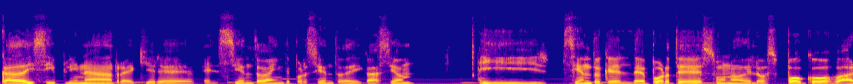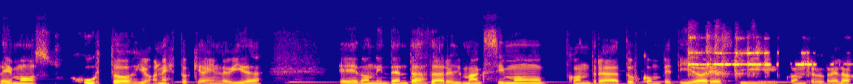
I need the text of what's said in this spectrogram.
Cada disciplina requiere el 120% de dedicación y siento que el deporte es uno de los pocos baremos justos y honestos que hay en la vida, eh, donde intentas dar el máximo contra tus competidores y contra el reloj.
